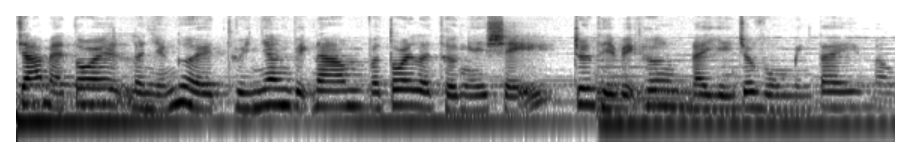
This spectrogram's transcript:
Cha mẹ tôi là những người thủy nhân Việt Nam và tôi là thượng nghị sĩ Trương Thị Việt Hưng, đại diện cho vùng miền Tây. Bao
